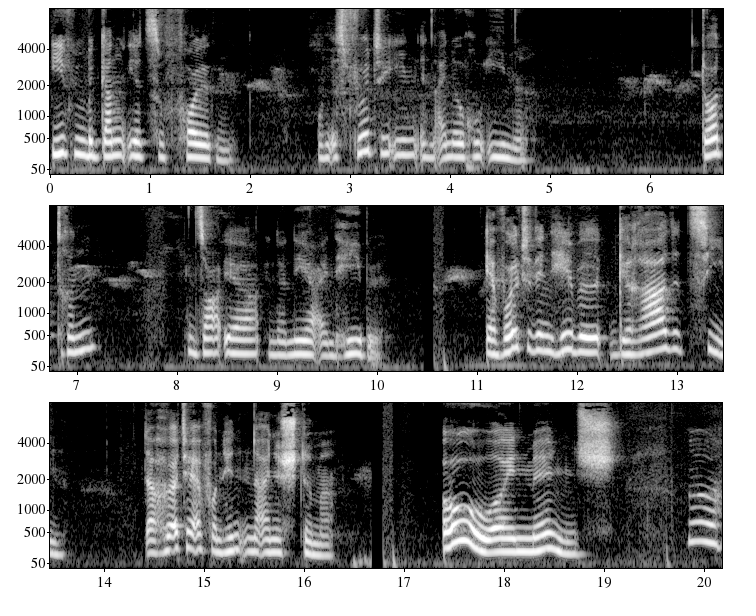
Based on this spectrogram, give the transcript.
Ethan begann ihr zu folgen, und es führte ihn in eine Ruine. Dort drin sah er in der Nähe einen Hebel. Er wollte den Hebel gerade ziehen. Da hörte er von hinten eine Stimme. Oh, ein Mensch. Ah,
